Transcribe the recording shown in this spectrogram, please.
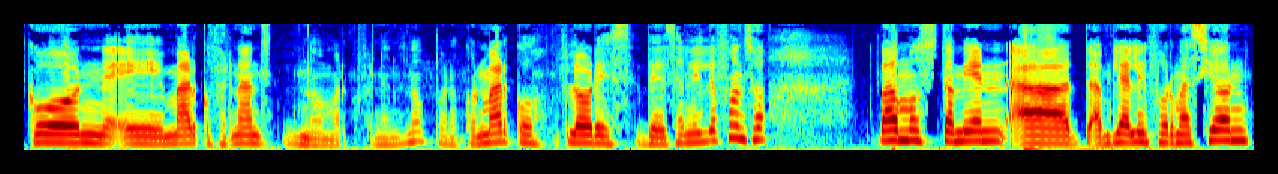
con eh, Marco Fernández, no Marco Fernández, no, bueno, con Marco Flores de San Ildefonso. Vamos también a ampliar la información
